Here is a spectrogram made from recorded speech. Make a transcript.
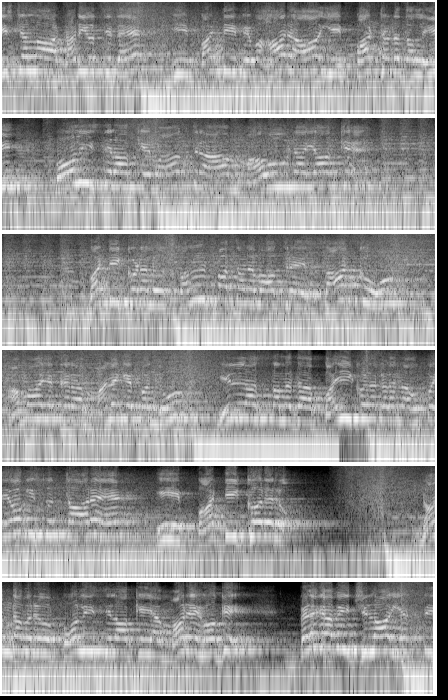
ಇಷ್ಟೆಲ್ಲ ನಡೆಯುತ್ತಿದೆ. ಈ ಬಡ್ಡಿ ವ್ಯವಹಾರ, ಈ ಪಟ್ಟಣದಲ್ಲಿ ಪೊಲೀಸ್ ಇಲಾಖೆ ಮಾತ್ರ ಮೌನ ಯಾಕೆ? ಬಡ್ಡಿ ಕೊಡಲು ಸ್ವಲ್ಪ ತಡವಾದ್ರೆ ಸಾಕು. ಅಮಾಯಕರ ಮನೆಗೆ ಬಂದು ಇಲ್ಲ ಸ್ಥಳದ ಬೈಗುಣಗಳನ್ನು ಉಪಯೋಗಿಸುತ್ತಾರೆ ಈ ಬಡ್ಡಿಕೋರರು ನೊಂದವರು ಪೊಲೀಸ್ ಇಲಾಖೆಯ ಮೊರೆ ಹೋಗಿ ಬೆಳಗಾವಿ ಜಿಲ್ಲಾ ಎಸ್ಪಿ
